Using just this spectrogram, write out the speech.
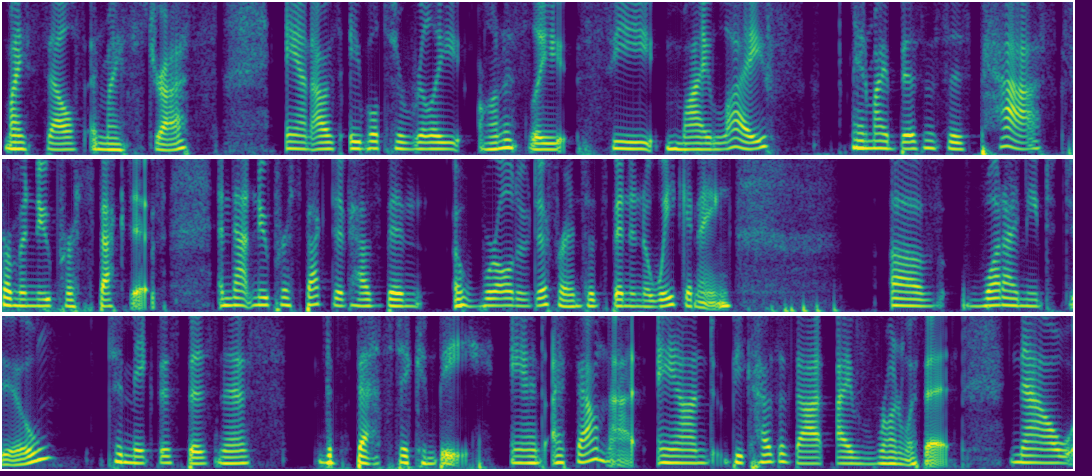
myself and my stress and I was able to really honestly see my life and my business's path from a new perspective. And that new perspective has been a world of difference. It's been an awakening of what I need to do to make this business the best it can be. And I found that. And because of that, I've run with it. Now,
